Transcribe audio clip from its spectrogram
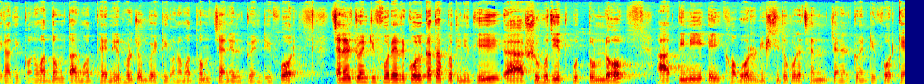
একাধিক গণমাধ্যম। তার মধ্যে নির্ভরযোগ্য একটি গণমাধ্যম channel twenty four channel twenty ফোরের কলকাতা প্রতিনিধি শুভজিৎ পুত্তুণ্ড তিনি এই খবর নিশ্চিত করেছেন চ্যানেল টোয়েন্টি ফোরকে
